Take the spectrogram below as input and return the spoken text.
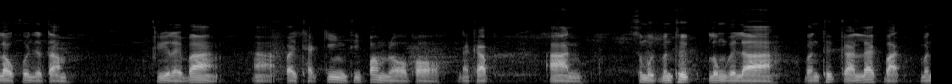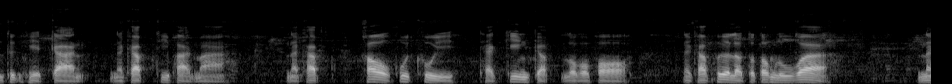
เราควรจะทำคืออะไรบ้างอ่าไปแท็กกิ้งที่ป้อมรอพอนะครับ อ่านสมุดบันทึกลงเวลา บันทึกการแลกบัตร บันทึกเหตุการณ์นะครับที่ผ่านมานะครับ เข้าพูดคุยแท็กกิ้งกับรปภนะครับเพื่อเราจะต้องรู้ว่าใน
